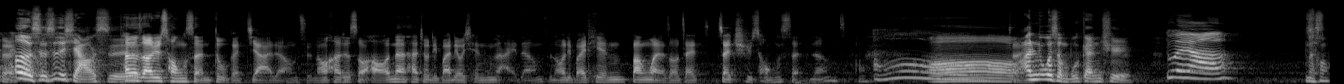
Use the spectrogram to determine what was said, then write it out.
对二十四小时，他那时候要去冲绳度个假这样子，然后他就说好，那他就礼拜六先来这样子，然后礼拜天傍晚的时候再再去冲绳这样子。哦，哦啊，你为什么不跟去？对啊，冲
